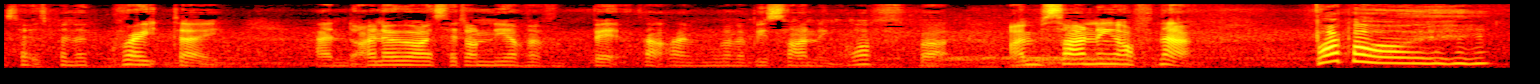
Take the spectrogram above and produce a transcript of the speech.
so it's been a great day. And I know I said on the other bit that I'm going to be signing off, but I'm signing off now. Bye bye!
